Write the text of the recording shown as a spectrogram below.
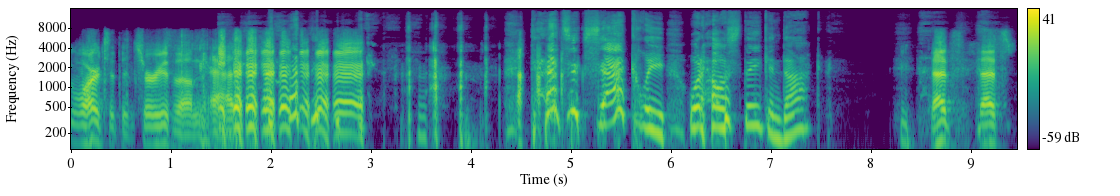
you are to the truth on that. That's exactly what I was thinking, Doc. That's that's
